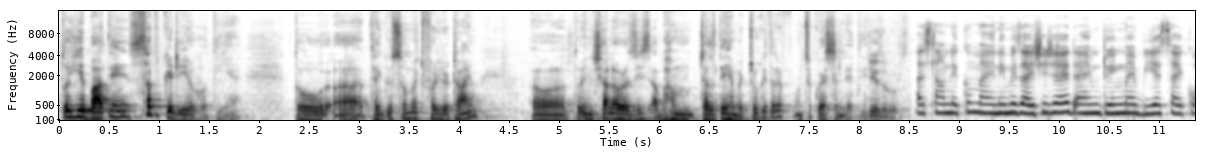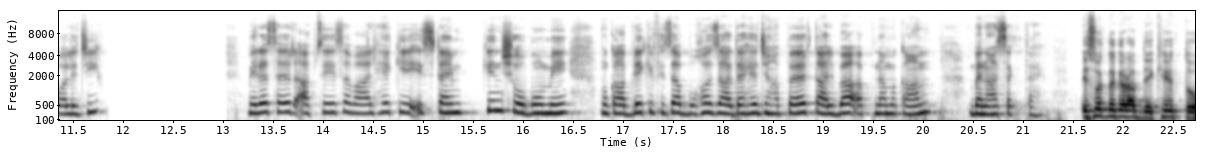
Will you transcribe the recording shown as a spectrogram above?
تو یہ باتیں سب کے لیے ہوتی ہیں۔ تو thank you so much for your time تو ان شاء اللہ عزیز اب ہم چلتے ہیں بچوں کی طرف ان سے کویشچن لیتے ہیں۔ جی ضرور۔ السلام علیکم my name is Ayesha I am doing my B S psychology میرا سر آپ سے یہ سوال ہے کہ اس ٹائم کن شعبوں میں مقابلے کی فضا بہت زیادہ ہے جہاں پر طالبہ اپنا مقام بنا سکتا ہے؟ اس وقت اگر آپ دیکھیں تو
